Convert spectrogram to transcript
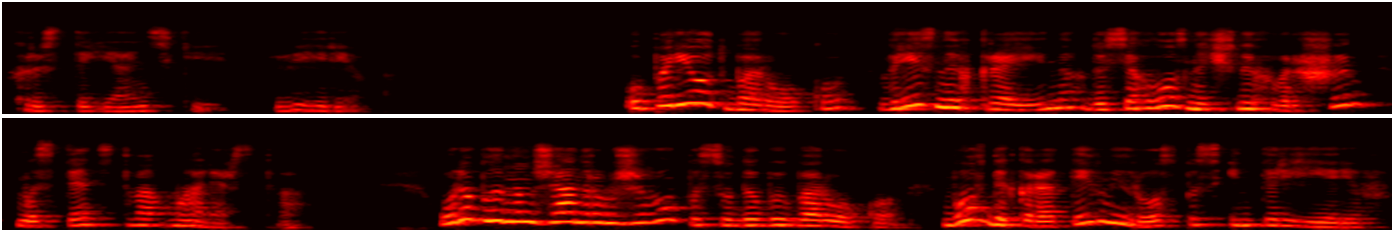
християнській вірі. У період бароко в різних країнах досягло значних вершин мистецтва малярства. Улюбленим жанром живопису доби бароко був декоративний розпис інтер'єрів.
